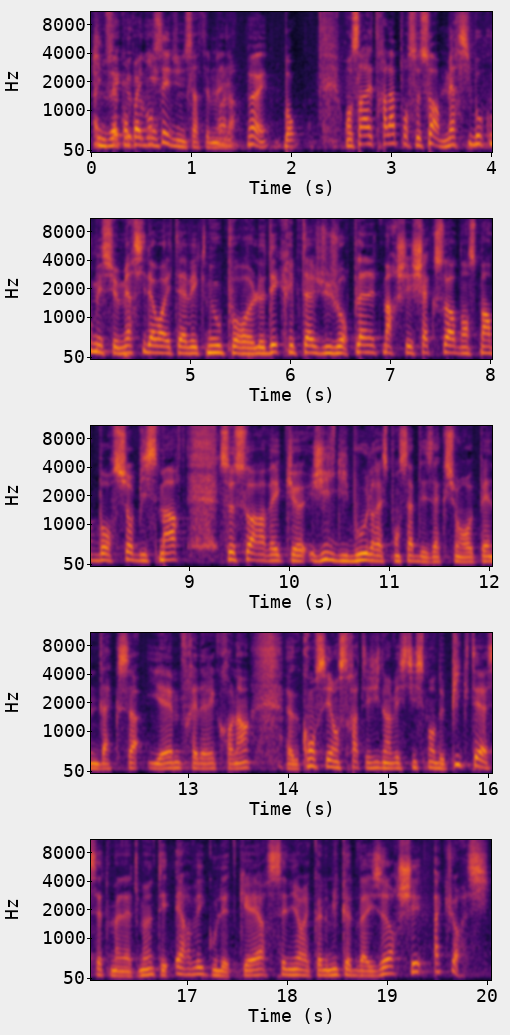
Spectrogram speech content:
à nous accompagner. d'une certaine manière. Bon, on s'arrêtera là pour ce soir. Merci beaucoup, messieurs. Merci d'avoir été avec nous pour euh, le décryptage du jour Planète Marché chaque soir dans Smart Bourse sur Bismart. Ce soir avec euh, Gilles Guiboul, responsable des actions européennes d'AXA IM, Frédéric Rollin, conseiller en stratégie d'investissement de Pictet Asset Management et Hervé Gouletker, senior economic advisor chez Accuracy.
